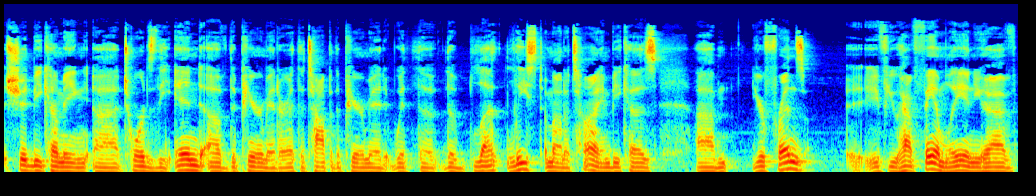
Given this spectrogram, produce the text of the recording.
should be coming uh, towards the end of the pyramid or at the top of the pyramid with the, the le- least amount of time because um, your friends, if you have family and you have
